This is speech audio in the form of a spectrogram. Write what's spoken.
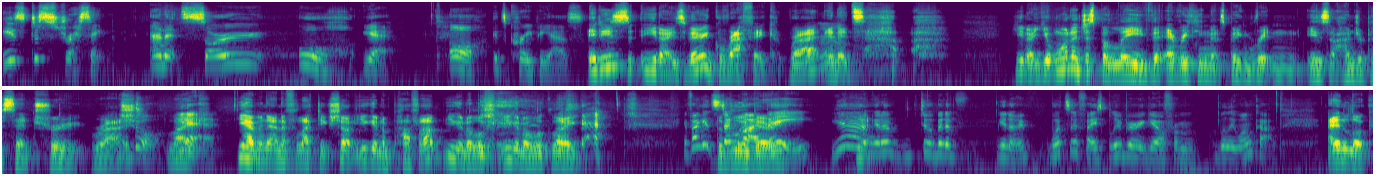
is distressing. And it's so oh, yeah. Oh, it's creepy as. it is you know it's very graphic right Mm. and it's you know you want to just believe that everything that's being written is 100% true right Sure, like yeah. you have an anaphylactic shock you're going to puff up you're going to look you're going to look like If I get stung by a bee, yeah, I'm gonna do a bit of, you know, what's her face, blueberry girl from Willy Wonka. and look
